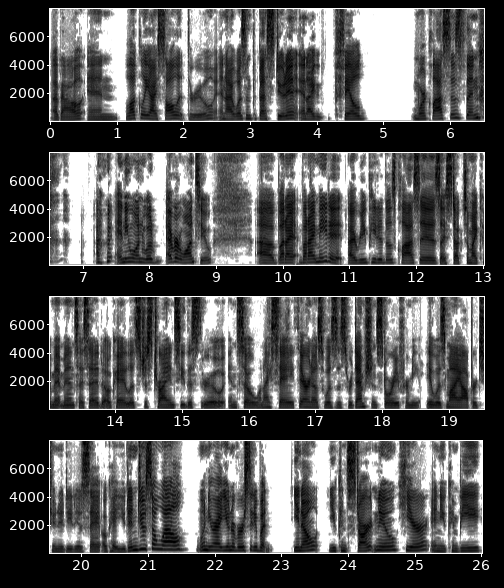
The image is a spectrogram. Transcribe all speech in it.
about. And luckily, I saw it through, and I wasn't the best student, and I failed more classes than anyone would ever want to. Uh, but I but I made it. I repeated those classes. I stuck to my commitments. I said, okay, let's just try and see this through. And so when I say Theranos was this redemption story for me, it was my opportunity to say, okay, you didn't do so well when you're at university, but you know, you can start new here and you can be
